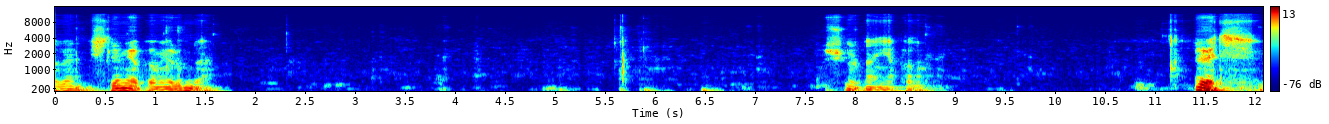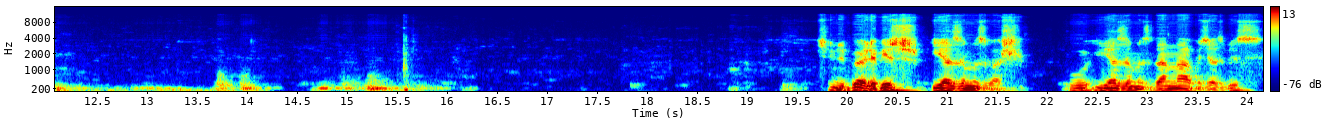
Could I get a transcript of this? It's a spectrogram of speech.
Şu anda ben işlem yapamıyorum da. Şuradan yapalım. Evet. Şimdi böyle bir yazımız var. Bu yazımızdan ne yapacağız biz?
